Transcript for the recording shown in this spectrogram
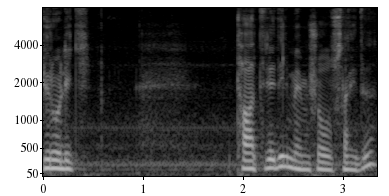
Euroleague tatil edilmemiş olsaydı,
